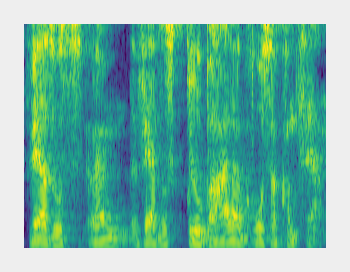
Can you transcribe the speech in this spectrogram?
versus, ähm, versus globaler großer Konzern.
